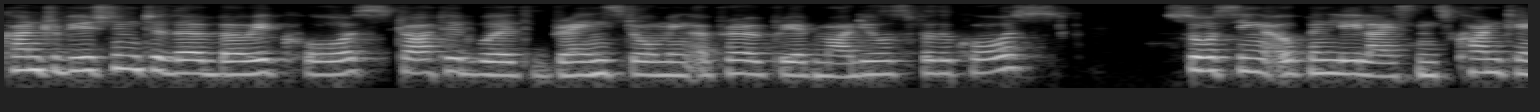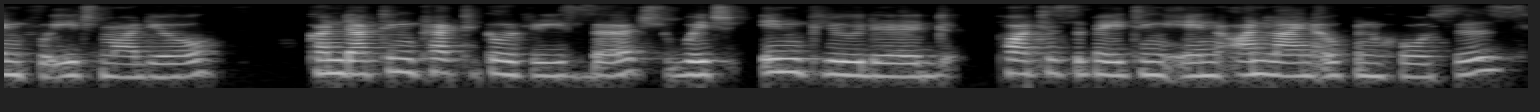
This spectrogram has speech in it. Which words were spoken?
Contribution to the BOE course started with brainstorming appropriate modules for the course, sourcing openly licensed content for each module, conducting practical research, which included participating in online open courses,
